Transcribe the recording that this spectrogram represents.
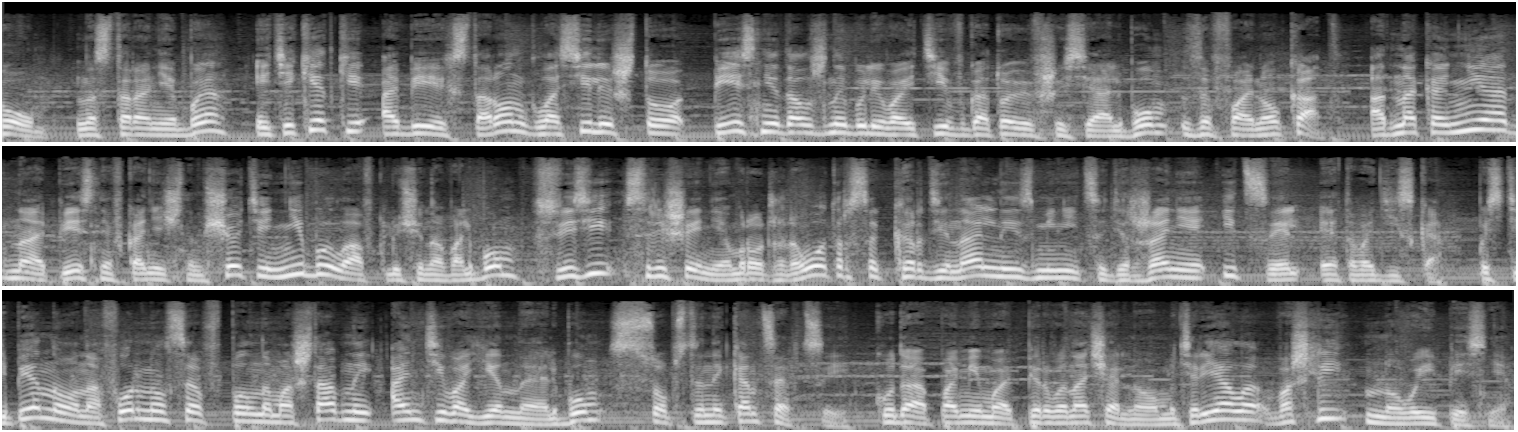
Home на стороне Б, этикетки обеих сторон гласили, что песни должны были войти в готовившийся альбом The Final Cut. Однако ни одна песня в конечном счете не была включена в альбом в связи с решением Роджера Уотерса кардинально изменить содержание и цель этого диска. Постепенно он оформился в полномасштабный антивоенный альбом с собственной концепцией, куда помимо первоначального материала вошли новые песни.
